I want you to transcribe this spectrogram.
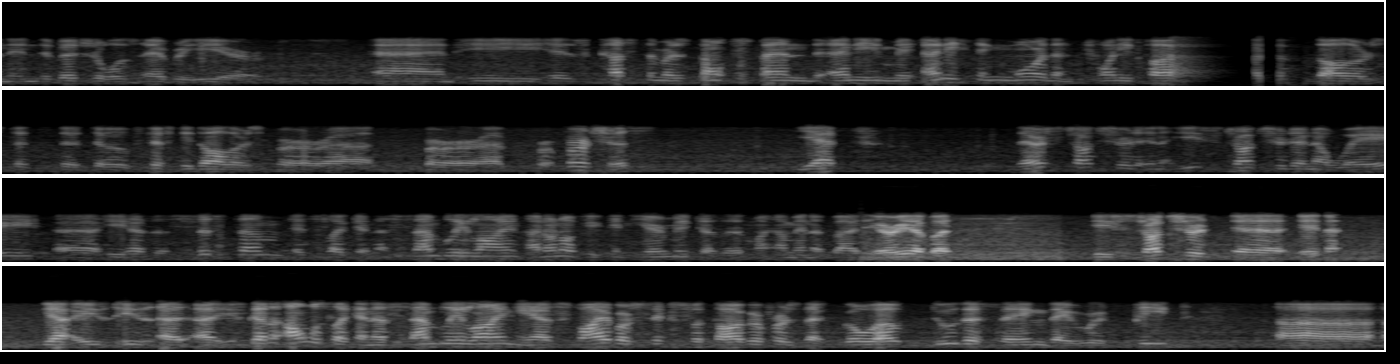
and individuals every year. And he, his customers don't spend any anything more than 25 dollars to, to, fifty dollars per uh, per uh, per purchase. Yet they're structured in he's structured in a way. Uh, he has a system. It's like an assembly line. I don't know if you can hear me because I'm in a bad area, but he's structured uh, in. Yeah, he's he's, uh, uh, he's got almost like an assembly line. He has five or six photographers that go out, do the thing, they repeat, uh,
